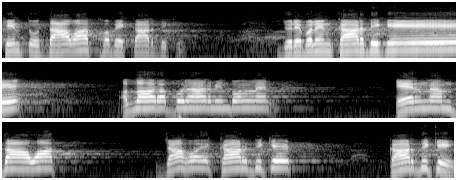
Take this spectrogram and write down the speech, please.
কিন্তু দাওয়াত হবে কার দিকে? জোরে বলেন, কার দিকে? আল্লাহ রাব্বুল আলামিন বললেন, এর নাম দাওয়াত। যা হয় কার দিকে? কার দিকে?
